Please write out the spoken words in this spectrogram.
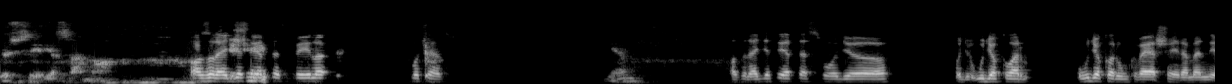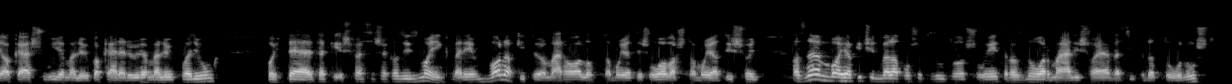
összéri a számmal. Azzal egyetértesz, Béla... Bocsánat. Igen. Azzal egyetértesz, hogy, hogy úgy, akar, úgy akarunk versenyre menni, akár súlyemelők, akár erőemelők vagyunk, hogy tehetek és feszesek az izmaink, mert én van, akitől már hallottam olyat, és olvastam olyat is, hogy az nem baj, ha kicsit belaposott az utolsó héten, az normális, ha elveszíted a tónust,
